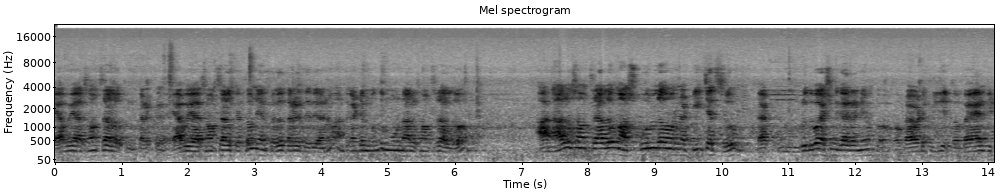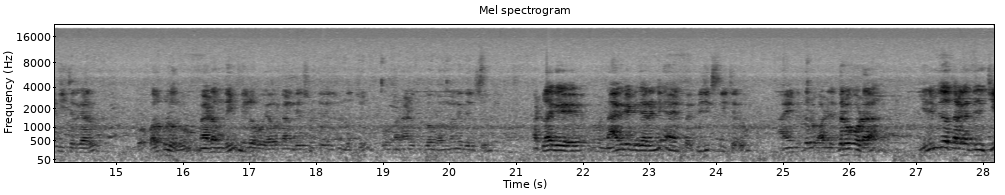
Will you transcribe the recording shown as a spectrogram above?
యాభై ఆరు సంవత్సరాలు అవుతుంది కరెక్ట్. యాభై ఆరు సంవత్సరాల క్రితం నేను పదో తరగతి చదివాను. అంతకంటే ముందు మూడు నాలుగు సంవత్సరాల్లో. ఆ నాలుగు సంవత్సరాలు మా స్కూల్లో ఉన్న టీచర్స్ డాక్టర్ మృదుభాషిణి గారని ఒక- ఆవిడ బయాలజీ టీచర్ గారు పలుపులూరు మేడంది. మీలో ఎవరికైనా తెలుసుంటే తెలుసుండదు ఉండొచ్చు తెలుసు అట్లాగే నాగిరెడ్డి గారని ఆయన ఫిజిక్స్ టీచరు ఆయన ఇద్దరు వాళ్ళిద్దరూ కూడా ఎనిమిదో తరగతి నుంచి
